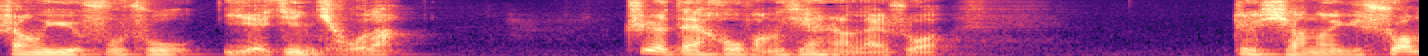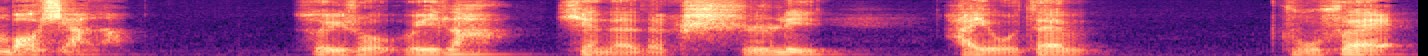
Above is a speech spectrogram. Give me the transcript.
伤愈复出也进球了，这在后防线上来说。这相当于双保险了，所以说维拉现在的实力，还有在主帅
